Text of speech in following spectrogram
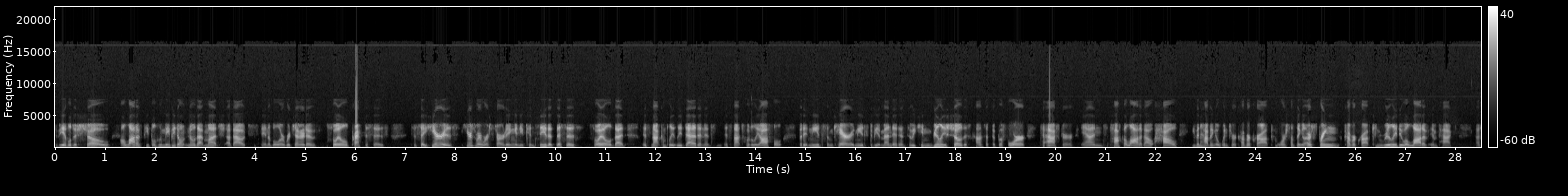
to be able to show a lot of people who maybe don't know that much about sustainable or regenerative soil practices to say here is here's where we're starting and you can see that this is soil that it's not completely dead and it's it's not totally awful, but it needs some care. It needs to be amended, and so we can really show this concept of before to after and talk a lot about how even having a winter cover crop or something or spring cover crop can really do a lot of impact as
